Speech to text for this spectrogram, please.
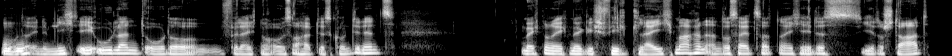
mhm. oder in einem Nicht-EU-Land oder vielleicht noch außerhalb des Kontinents, möchte man natürlich möglichst viel gleich machen. Andererseits hat natürlich jedes, jeder Staat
